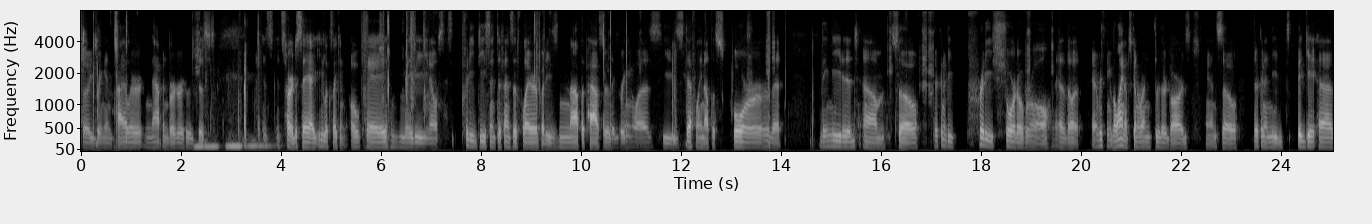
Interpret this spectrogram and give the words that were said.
so you bring in Tyler Knappenberger, who's just it's, it's hard to say. He looks like an okay, maybe you know, pretty decent defensive player, but he's not the passer that Green was. He's definitely not the scorer that they needed. Um, so they're going to be pretty short overall. Uh, the everything the lineup's going to run through their guards, and so they're going to need big uh,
